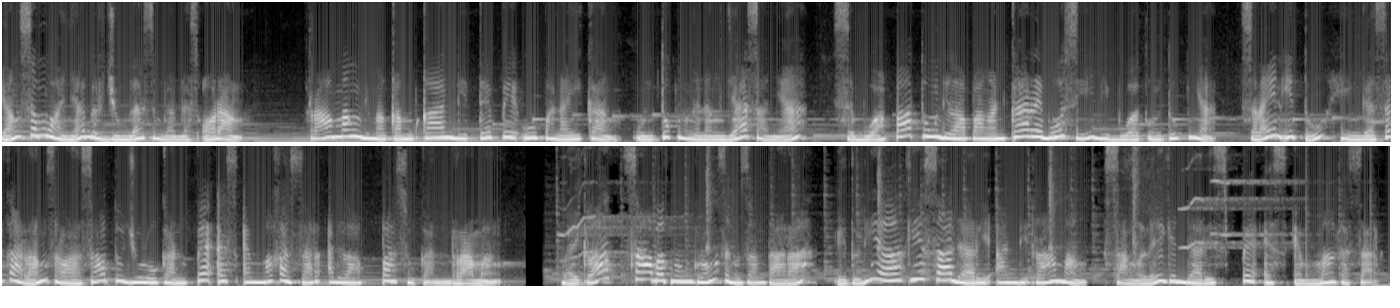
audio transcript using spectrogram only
yang semuanya berjumlah 19 orang. Ramang dimakamkan di TPU Panaikang untuk mengenang jasanya. Sebuah patung di lapangan Karebosi dibuat untuknya Selain itu, hingga sekarang salah satu julukan PSM Makassar adalah pasukan Ramang. Baiklah, sahabat nongkrong senusantara, itu dia kisah dari Andi Ramang, sang legendaris PSM Makassar.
